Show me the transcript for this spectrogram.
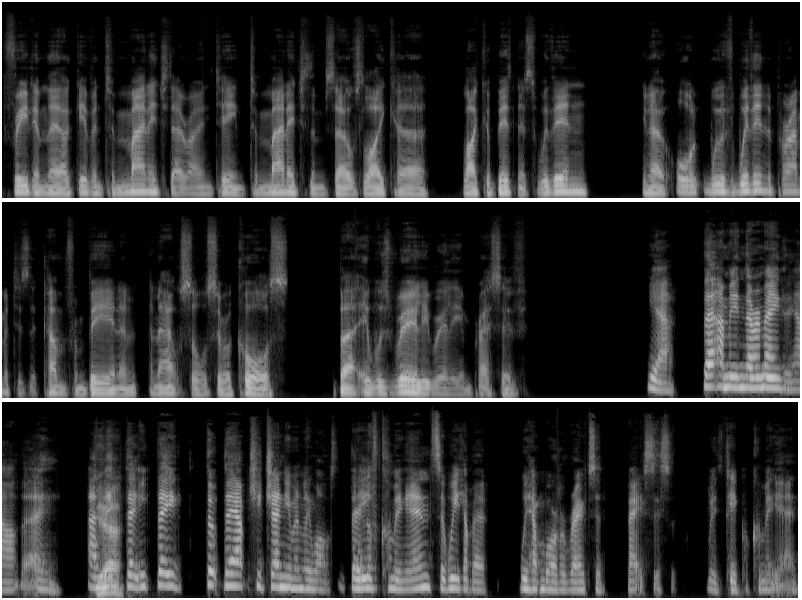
freedom they are given to manage their own team, to manage themselves like a like a business within you know all with within the parameters that come from being an, an outsourcer, of course. But it was really really impressive. Yeah, they're, I mean, they're amazing, aren't they? And yeah. they, they, they, they actually genuinely want, they love coming in. So we have a, we have more of a rota basis with people coming in.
